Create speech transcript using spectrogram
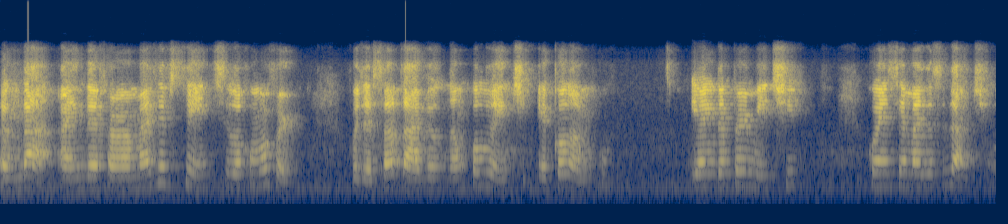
Andar ainda é a forma mais eficiente de se locomover, pois é saudável, não poluente, econômico e ainda permite conhecer mais a cidade.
